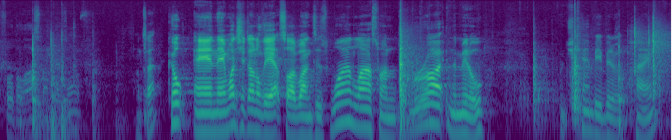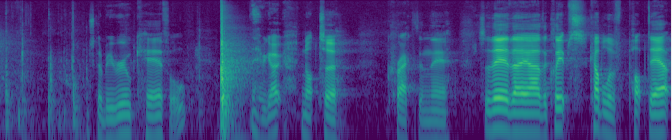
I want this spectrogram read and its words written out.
Before the last one goes off. What's that? Cool. And then once you've done all the outside ones, there's one last one right in the middle, which can be a bit of a pain. Just got to be real careful. There we go, not to crack them there. So there they are, the clips. A couple have popped out,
